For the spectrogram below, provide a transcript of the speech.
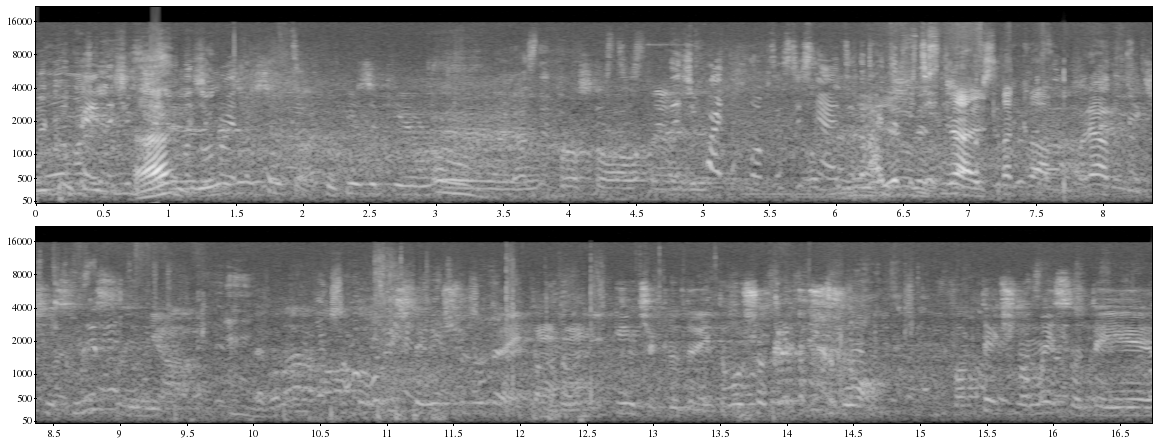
Не чіпайте, А? не чіпайте. Не чіпайте хлопця, стісняється. Давайте. На камеру. інших людей, тому що критично фактично мислити і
